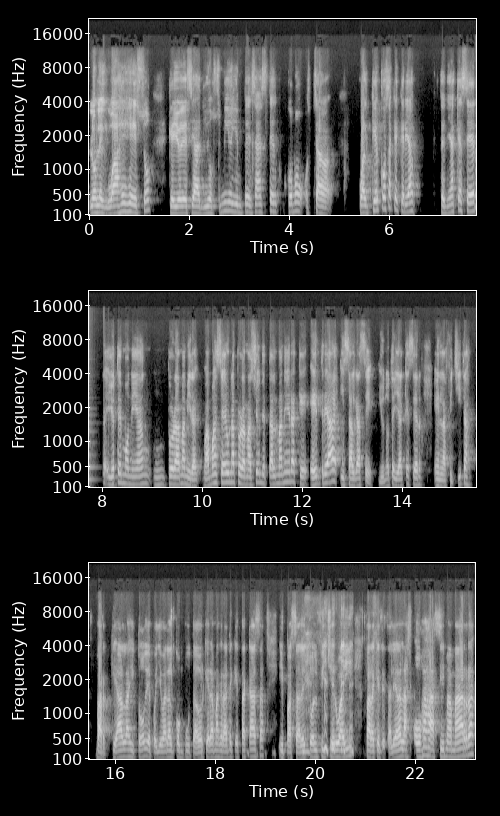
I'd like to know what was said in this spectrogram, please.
los lenguajes, eso, que yo decía, Dios mío, y empecé a hacer como, o sea, cualquier cosa que quería tenías que hacer, ellos te ponían un programa, mira, vamos a hacer una programación de tal manera que entre A y salga C. Y uno tenía que hacer en las fichitas, barquearlas y todo, y después llevar al computador que era más grande que esta casa y pasarle todo el fichero ahí para que te salieran las hojas así mamarra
